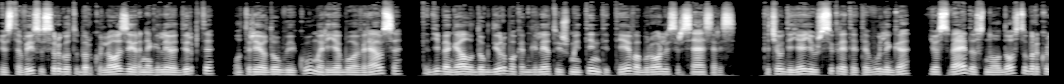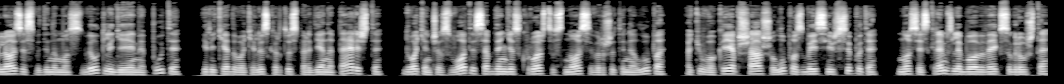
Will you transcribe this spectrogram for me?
Jos tėvai susirgo tuberkuliozę ir negalėjo dirbti, o turėjo daug vaikų, Marija buvo vyriausia, tad ji be galo daug dirbo, kad galėtų išmaitinti tėvą, brolius ir seseris. Tačiau dėja jau užsikrėtė tėvų lyga, jos veidas nuo odos tuberkuliozės vadinamos vilklygė ėmė pūti ir reikėdavo kelis kartus per dieną perišti, duokiančios votis apdengęs kruostus, nosį, viršutinę lūpą, akių vokai apšašo, lūpos baisiai išsiputė, nosies kremzlė buvo beveik sugraužta,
